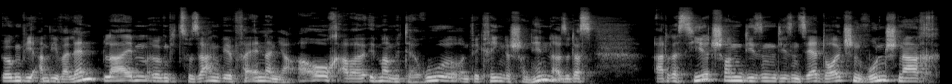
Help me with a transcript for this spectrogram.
irgendwie ambivalent bleiben, irgendwie zu sagen, wir verändern ja auch, aber immer mit der Ruhe und wir kriegen das schon hin. Also das adressiert schon diesen, diesen sehr deutschen Wunsch nach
